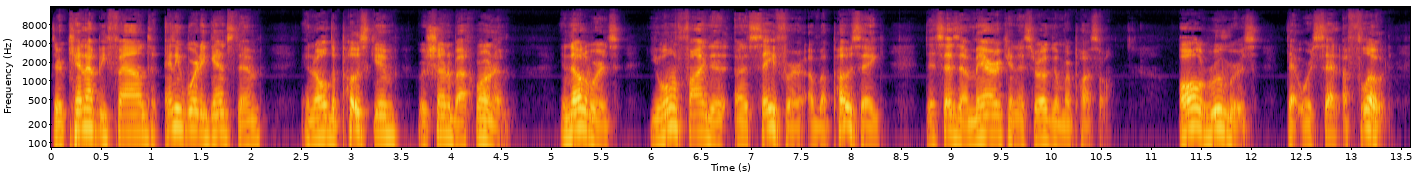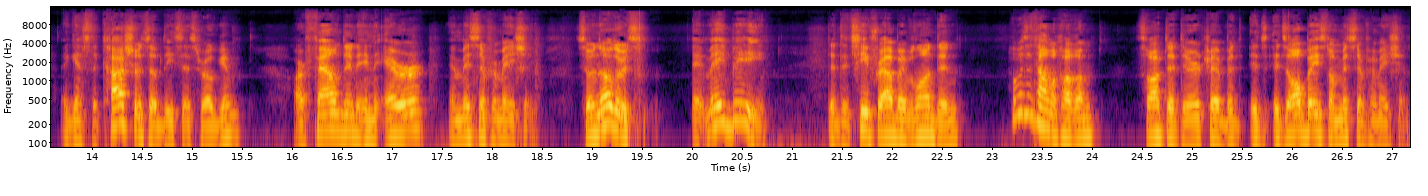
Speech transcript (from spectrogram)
there cannot be found any word against them in all the poskim Rishon Bachronim. In other words, you won't find a, a sefer of a poseg that says American esrogim are pasul. All rumors that were set afloat against the kashrus of these esrogim are founded in error and misinformation. So, in other words, it may be that the chief rabbi of London, who was a Talmud thought that they're true, but it's it's all based on misinformation.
